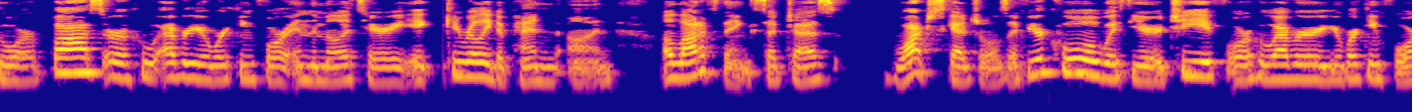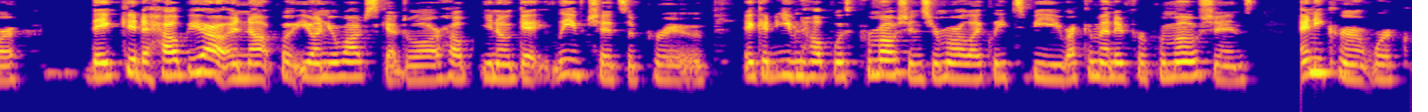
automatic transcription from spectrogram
your boss or whoever you're working for in the military, it can really depend on a lot of things, such as watch schedules. If you're cool with your chief or whoever you're working for, they could help you out and not put you on your watch schedule or help, you know, get leave chits approved. It could even help with promotions. You're more likely to be recommended for promotions. Any current work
